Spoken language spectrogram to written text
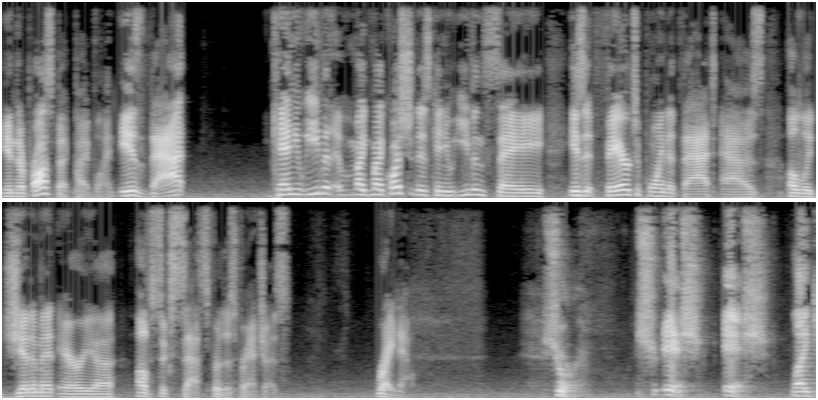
in their prospect pipeline. Is that can you even my, my question is can you even say is it fair to point at that as a legitimate area of success for this franchise right now Sure, Sh- ish, ish. Like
